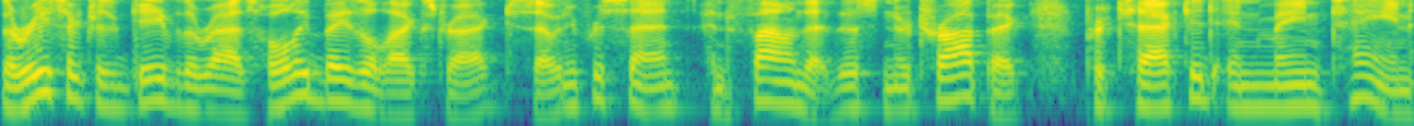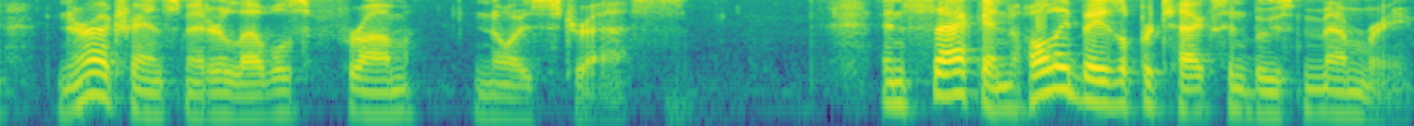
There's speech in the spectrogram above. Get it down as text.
The researchers gave the rats holy basil extract, 70%, and found that this nootropic protected and maintained neurotransmitter levels from noise stress. And second, holy basil protects and boosts memory.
